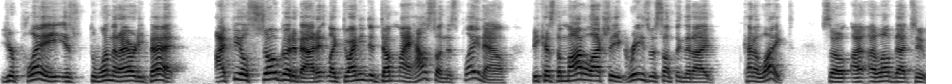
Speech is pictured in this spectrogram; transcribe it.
your play is the one that I already bet. I feel so good about it. Like, do I need to dump my house on this play now? Because the model actually agrees with something that I kind of liked. So I, I, love that too.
